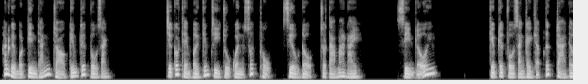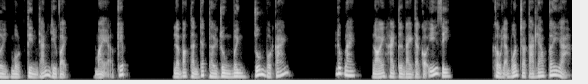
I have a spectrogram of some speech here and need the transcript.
Hắn gửi một tin nhắn cho kiếm tuyết vô danh chỉ có thể mời kiếm trì chủ quân xuất thủ siêu độ cho tà ma này. Xin lỗi. Kiếm tuyết vô danh ngay lập tức trả lời một tin nhắn như vậy. Mẹ ở kiếp. Lâm Bắc Thần nhất thời rùng mình run một cái. Lúc này, nói hai từ này là có ý gì? Không lẽ muốn cho ta leo cây à?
